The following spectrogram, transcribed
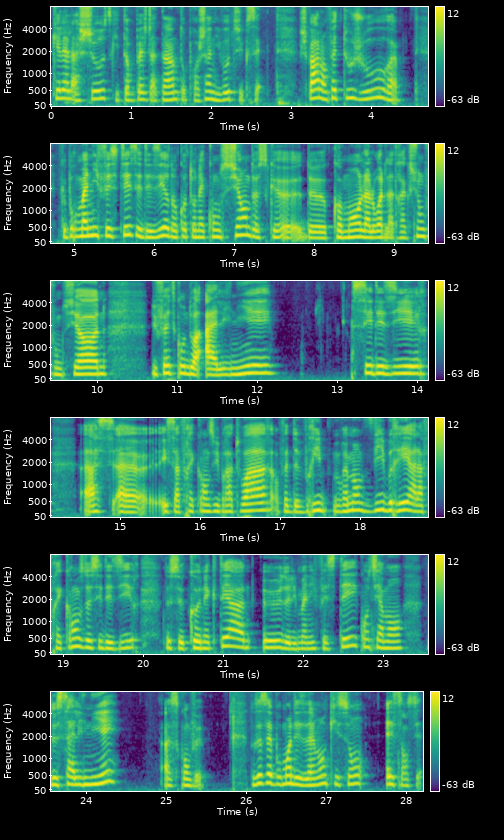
quelle est la chose qui t'empêche d'atteindre ton prochain niveau de succès? Je parle en fait toujours que pour manifester ses désirs, donc quand on est conscient de, ce que, de comment la loi de l'attraction fonctionne, du fait qu'on doit aligner ses désirs et sa fréquence vibratoire, en fait, de vraiment vibrer à la fréquence de ses désirs, de se connecter à eux, de les manifester consciemment, de s'aligner à ce qu'on veut. Donc ça, c'est pour moi des éléments qui sont essentiels.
